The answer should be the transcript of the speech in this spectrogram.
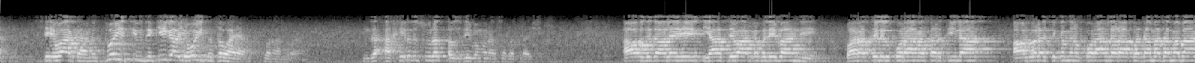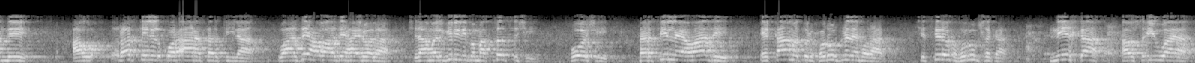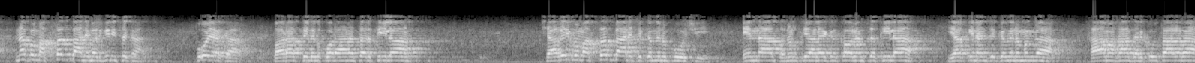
سیوا کا نو دوی چې ود کیږي یو یې څه وایا قران وایا د اخر د صورت او د په مناسبت راشي او د علیه یا سوا کبل باندې ورتل القرآن ترتیلا او ولا چې کوم نو قرآن لرا په دمه دمه باندې او رتل القرآن ترتیلا واضح واضح ایل ولا چې د عملګری دی په مقصد څه شي پوه شي ترتیل نه आवाज اقامت الحروف نه مراد چې صرف حروف سکا نیخ کا او صحیح وایا نه په مقصد باندې ملګری سکا پویا کا ورتل القرآن ترتیلا شاغی په مقصد باندې چې کمنو پوشي ان سنلقي عليك قولا ثقيلا یقینا چې کمنو منګه خامخا درکو تعالی را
